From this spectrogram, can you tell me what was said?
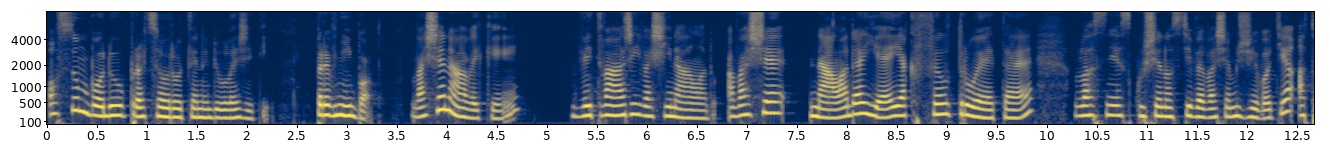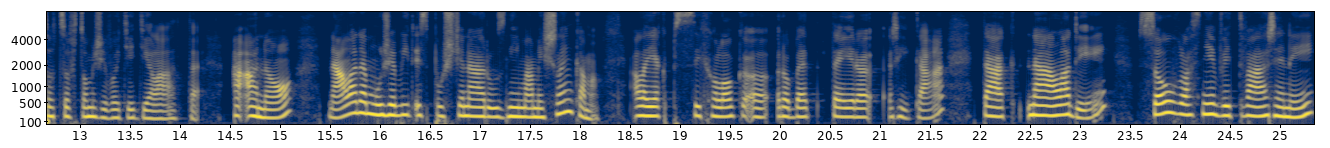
8 bodů, proč jsou rutiny důležitý. První bod. Vaše návyky vytváří vaší náladu a vaše nálada je, jak filtrujete vlastně zkušenosti ve vašem životě a to, co v tom životě děláte. A ano, nálada může být i spuštěná různýma myšlenkama, ale jak psycholog eh, Robert Taylor říká, tak nálady jsou vlastně vytvářeny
